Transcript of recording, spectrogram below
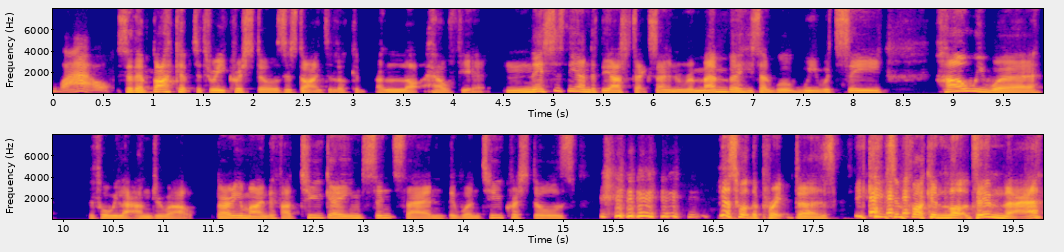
wow. So they're back up to three crystals and starting to look a, a lot healthier. And this is the end of the Aztec zone. And remember, he said we we would see how we were before we let Andrew out. Bearing in mind, they've had two games since then. They've won two crystals. Guess what the prick does? He keeps him fucking locked in there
